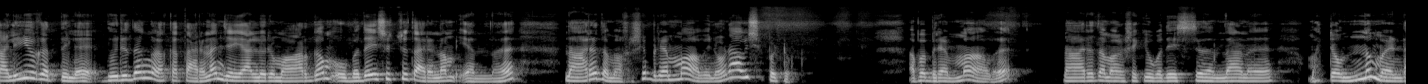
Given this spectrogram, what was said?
കലിയുഗത്തിലെ ദുരിതങ്ങളൊക്കെ തരണം ചെയ്യാനുള്ളൊരു മാർഗം ഉപദേശിച്ചു തരണം എന്ന് നാരദ മഹർഷി ബ്രഹ്മാവിനോട് ആവശ്യപ്പെട്ടു. അപ്പോൾ ബ്രഹ്മാവ് നാരദ മഹർഷിക്ക് ഉപദേശിച്ചത് എന്താണ് മറ്റൊന്നും വേണ്ട.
